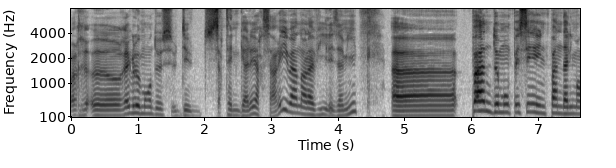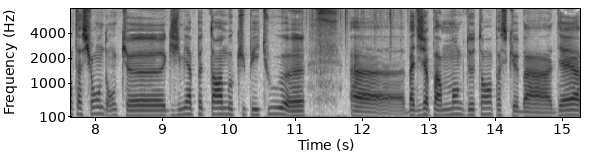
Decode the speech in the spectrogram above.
euh, règlement de, ce- de certaines galères, ça arrive hein, dans la vie, les amis. Euh, panne de mon PC une panne d'alimentation, donc euh, j'ai mis un peu de temps à m'occuper et tout. bah déjà par manque de temps, parce que bah derrière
